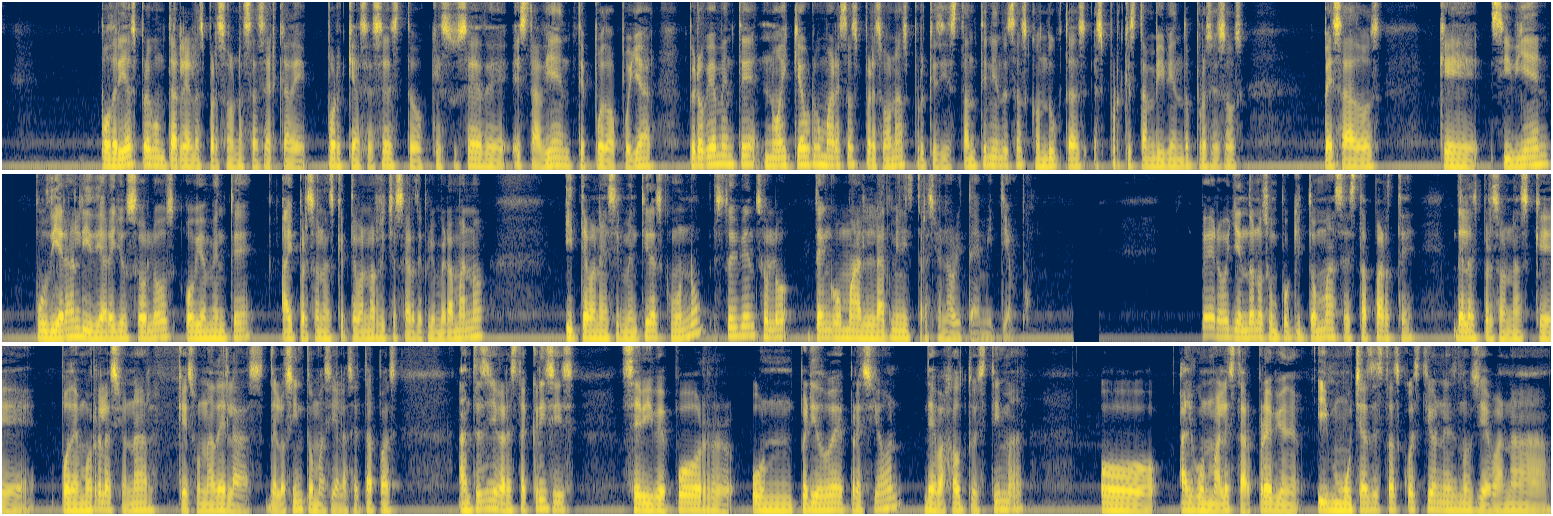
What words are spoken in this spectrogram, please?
podrías preguntarle a las personas acerca de por qué haces esto, qué sucede, está bien, te puedo apoyar, pero obviamente no hay que abrumar a esas personas porque si están teniendo esas conductas es porque están viviendo procesos pesados que si bien pudieran lidiar ellos solos, obviamente hay personas que te van a rechazar de primera mano y te van a decir mentiras como no, estoy bien, solo tengo mala administración ahorita de mi tiempo. Pero yéndonos un poquito más a esta parte de las personas que podemos relacionar, que es una de las de los síntomas y de las etapas, antes de llegar a esta crisis, se vive por un periodo de depresión, de baja autoestima o algún malestar previo y muchas de estas cuestiones nos llevan a,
